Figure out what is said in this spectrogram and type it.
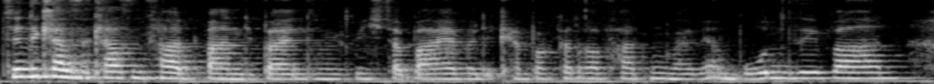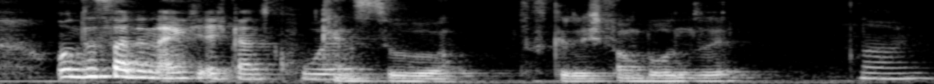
10. Klasse Klassenfahrt waren die beiden zum Glück nicht dabei, weil die keinen Bock darauf hatten, weil wir am Bodensee waren. Und das war dann eigentlich echt ganz cool. Kennst du das Gedicht vom Bodensee? Nein.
